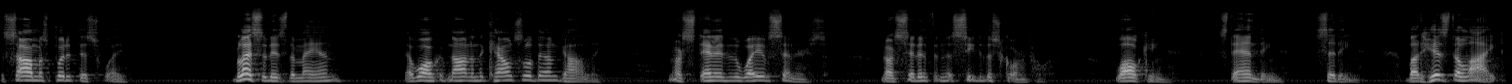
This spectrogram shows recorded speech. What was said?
The psalmist put it this way Blessed is the man that walketh not in the counsel of the ungodly, nor standeth in the way of sinners, nor sitteth in the seat of the scornful, walking, standing, sitting. But his delight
